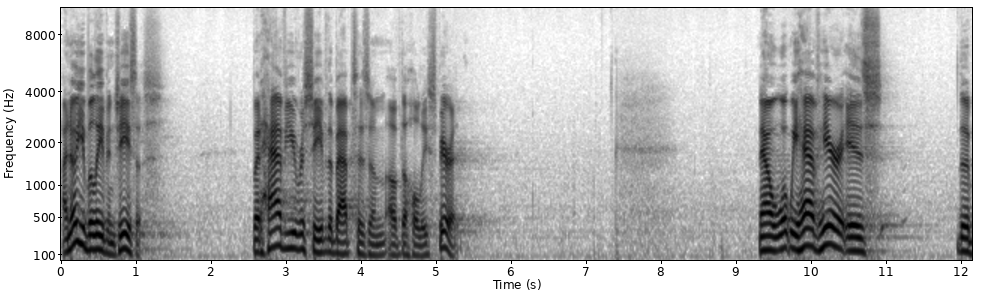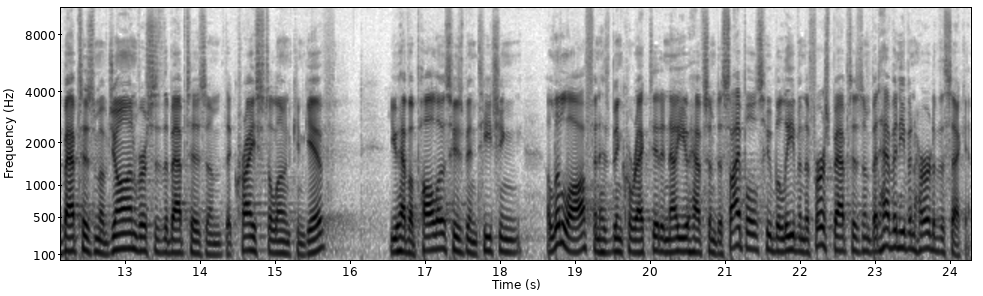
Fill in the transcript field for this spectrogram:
I know you believe in Jesus, but have you received the baptism of the Holy Spirit? Now, what we have here is the baptism of John versus the baptism that Christ alone can give. You have Apollos who's been teaching a little off and has been corrected, and now you have some disciples who believe in the first baptism but haven't even heard of the second.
